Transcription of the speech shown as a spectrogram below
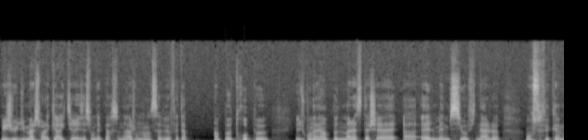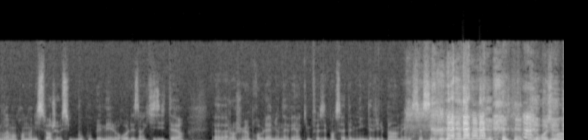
Mais j'ai eu du mal sur la caractérisation des personnages, on en savait au fait un peu trop peu, et du coup on avait un peu de mal à s'attacher à, à elle, même si au final on se fait quand même vraiment prendre dans l'histoire. J'ai aussi beaucoup aimé le rôle des inquisiteurs. Euh, alors j'ai eu un problème, il y en avait un qui me faisait penser à Dominique de Villepin, mais ça c'est... Je rejoins.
